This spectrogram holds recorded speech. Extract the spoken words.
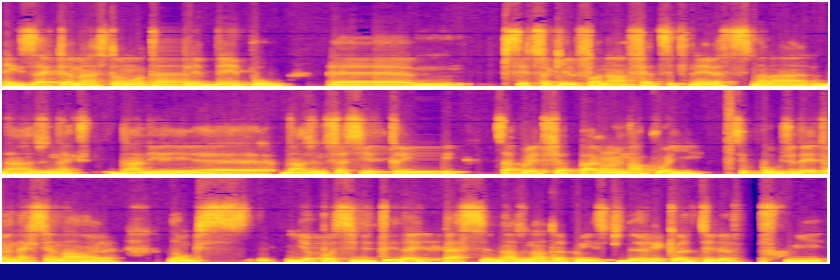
Exactement, c'est un montant libre d'impôt. Euh, c'est ça qui est le fun, en fait, c'est que l'investissement dans, une, dans, les, euh, dans une société, ça peut être fait par un employé. C'est pas obligé d'être un actionnaire. Donc, il y a possibilité d'être passif dans une entreprise puis de récolter le fruit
